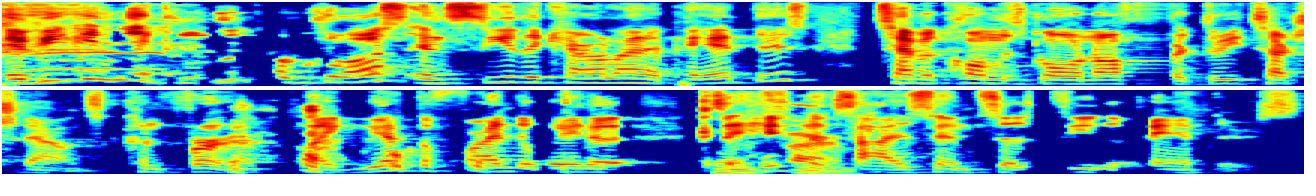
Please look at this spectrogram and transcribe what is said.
If he can like look across and see the Carolina Panthers, Tevin Coleman's going off for three touchdowns, confirmed. Like we have to find a way to, to hypnotize him to see the Panthers.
